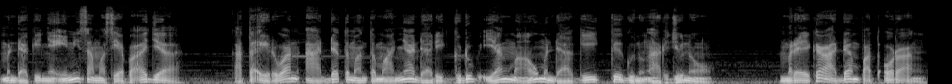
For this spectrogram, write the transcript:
mendakinya ini sama siapa aja. Kata Irwan ada teman-temannya dari grup yang mau mendaki ke Gunung Arjuno. Mereka ada empat orang,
